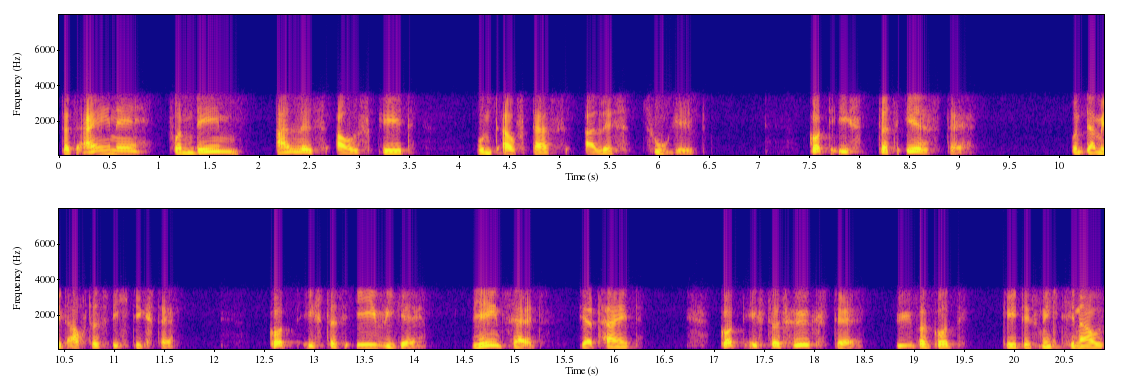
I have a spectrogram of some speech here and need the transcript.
Das eine, von dem alles ausgeht und auf das alles zugeht. Gott ist das Erste und damit auch das Wichtigste. Gott ist das Ewige, jenseits der Zeit. Gott ist das Höchste, über Gott geht es nicht hinaus.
